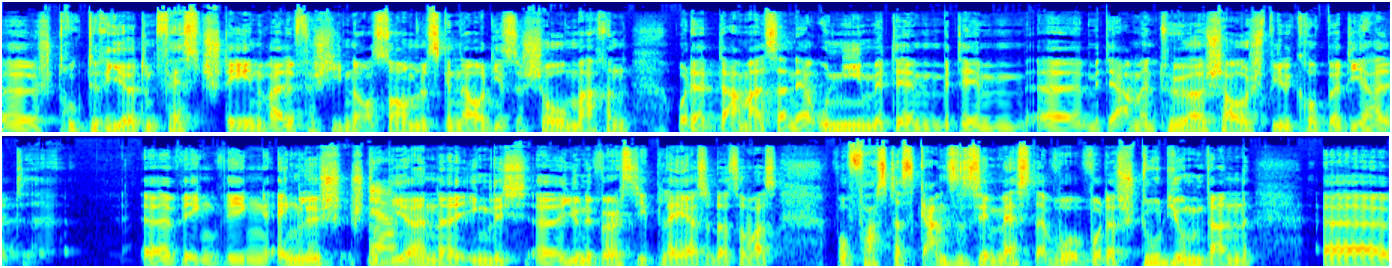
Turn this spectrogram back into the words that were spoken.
äh, strukturiert und feststehen, weil verschiedene Ensembles genau diese Show machen. Oder damals an der Uni mit dem, mit dem, äh, mit der Amateur-Schauspielgruppe, die halt äh, wegen, wegen Englisch studieren, ja. ne? English äh, University Players oder sowas, wo fast das ganze Semester, wo, wo das Studium dann äh,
